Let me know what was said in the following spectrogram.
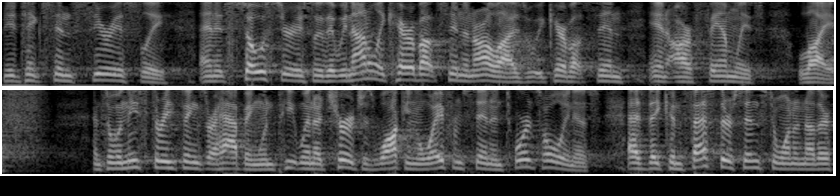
We need to take sin seriously. And it's so seriously that we not only care about sin in our lives, but we care about sin in our family's life. And so when these three things are happening, when, when a church is walking away from sin and towards holiness, as they confess their sins to one another,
